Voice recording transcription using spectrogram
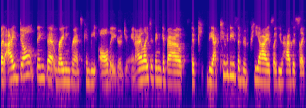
but I don't think that writing grants can be all that you're doing. I like to think about the, the activities of your PI. It's like you have this like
